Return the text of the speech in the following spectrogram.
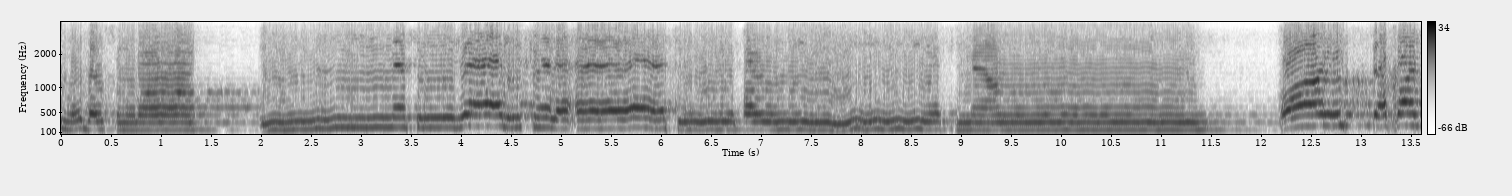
مبصرا. إن في ذلك لآيات لقوم يسمعون. قالوا اتخذ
